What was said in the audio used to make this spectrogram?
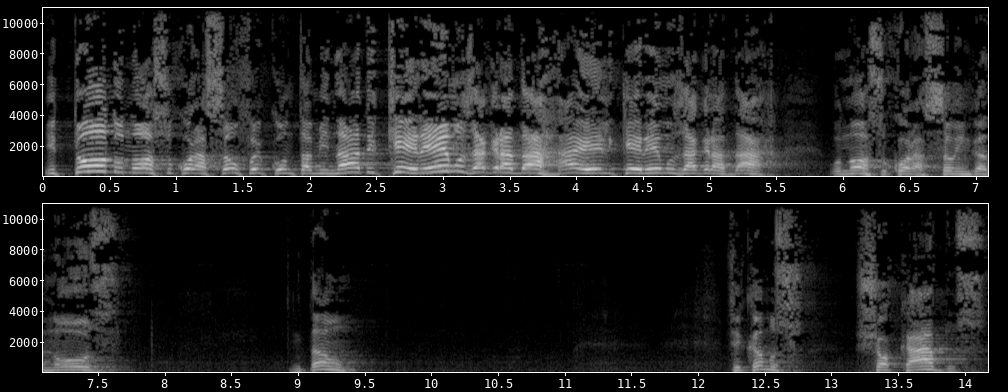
E todo o nosso coração foi contaminado e queremos agradar a Ele, queremos agradar o nosso coração enganoso. Então, ficamos chocados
